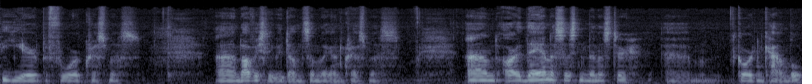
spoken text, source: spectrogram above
the year before Christmas, and obviously we'd done something on Christmas. And our then assistant minister, um, Gordon Campbell,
